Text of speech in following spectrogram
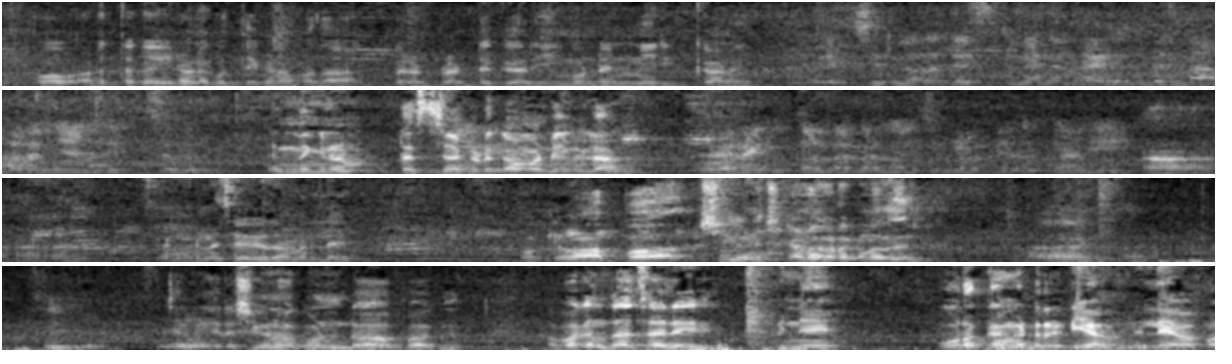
അപ്പോൾ അടുത്ത കയ്യിലാണ് കുത്തിക്കണം അപ്പോൾ അതാ ബ്ലഡ് കയറിയും കൊണ്ട് തന്നെ ഇരിക്കുകയാണ് എന്തെങ്കിലും ടെസ്റ്റിനൊക്കെ എടുക്കാൻ വേണ്ടിയില്ല. അങ്ങനെ ചെയ്തതാണല്ലേ. ഓക്കെ വാപ്പ ക്ഷീണിച്ചിട്ടാണോ കിടക്കണത്? ചെറിയ ക്ഷീണമൊക്കെ ഉണ്ട് വാപ്പാക്ക്? അപ്പൊക്കെ എന്താ വെച്ചാൽ പിന്നെ ഉറക്കം അങ്ങോട്ട് റെഡി ആവുന്നില്ലേ വാപ്പ?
